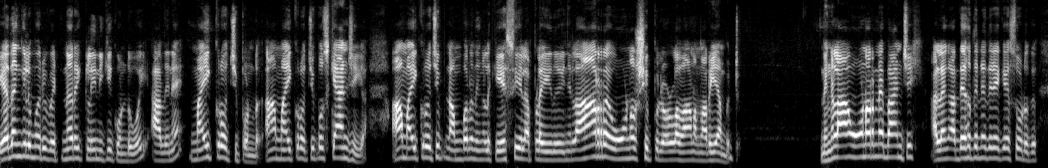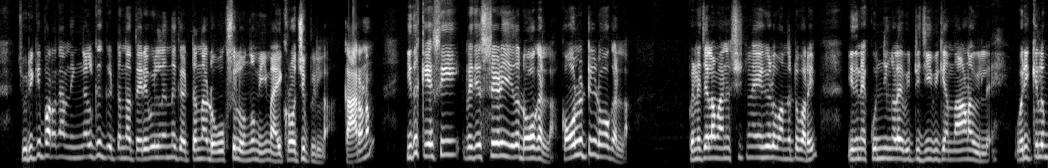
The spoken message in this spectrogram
ഏതെങ്കിലും ഒരു വെറ്റിനറി ക്ലിനിക്കിൽ കൊണ്ടുപോയി അതിനെ മൈക്രോ ചിപ്പ് ഉണ്ട്. ആ മൈക്രോ ചിപ്പ് സ്കാൻ ചെയ്യുക. ആ മൈക്രോ ചിപ്പ് നമ്പർ നിങ്ങൾ കെ സി എൽ അപ്ലൈ ചെയ്ത് കഴിഞ്ഞാൽ ആരുടെ ഓണർഷിപ്പിലുള്ളതാണെന്ന് അറിയാൻ പറ്റും. നിങ്ങൾ ആ ഓണറിനെ ബാൻ ചെയ്യും അല്ലെങ്കിൽ അദ്ദേഹത്തിനെതിരെ കേസ് കൊടുക്കുക ചുരുക്കി പറഞ്ഞാൽ നിങ്ങൾക്ക് കിട്ടുന്ന തെരുവിൽ നിന്ന് കിട്ടുന്ന ഡോഗ്സിലൊന്നും ഈ മൈക്രോചിപ്പ് ഇല്ല. കാരണം ഇത് കെ സി രജിസ്റ്റേർഡ് ചെയ്ത ഡോഗല്ല ക്വാളിറ്റി ഡോഗല്ല പിന്നെ ചില മനുഷ്യസ്നേഹികൾ വന്നിട്ട് പറയും ഇതിനെ കുഞ്ഞുങ്ങളെ വിറ്റ് ജീവിക്കാൻ നാണമില്ലേ? ഒരിക്കലും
